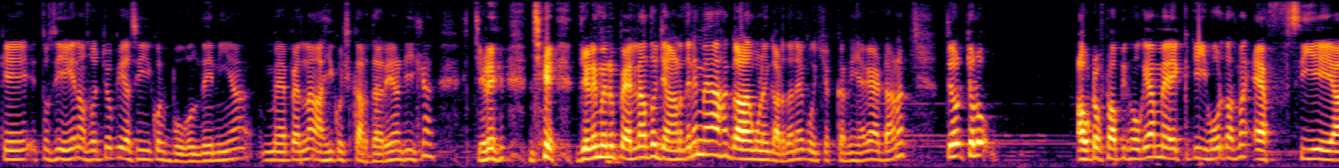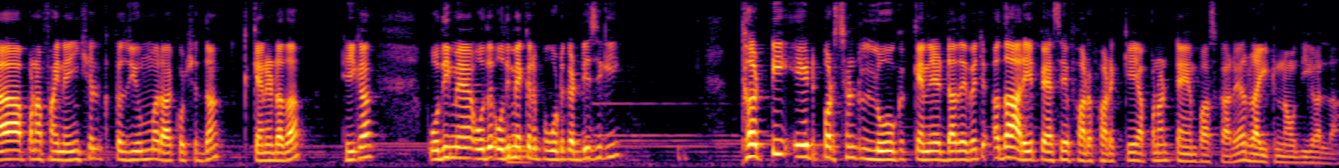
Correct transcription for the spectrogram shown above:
ਕਿ ਤੁਸੀਂ ਇਹ ਨਾ ਸੋਚੋ ਕਿ ਅਸੀਂ ਕੁਝ ਬੋਲਦੇ ਨਹੀਂ ਆ। ਮੈਂ ਪਹਿਲਾਂ ਆਹੀ ਕੁਝ ਕਰਦਾ ਰਿਹਾ ਠੀਕ ਆ? ਜਿਹੜੇ ਜਿਹੜੇ ਮੈਨੂੰ ਪਹਿਲਾਂ ਤੋਂ ਜਾਣਦੇ ਨੇ ਮੈਂ ਆਹ ਗਾਲਾਂ ਗੂਲਾਂ ਕੱਢਦਾ ਰਿਹਾ ਕੋਈ ਚੱਕਰ ਨਹੀਂ ਹੈਗਾ ਐਡਾ ਨਾ। ਤੇ ਚਲੋ ਆਊਟ ਆਫ ਟਾਪਿਕ ਹੋ ਗਿਆ। ਮੈਂ ਇੱਕ ਚੀਜ਼ ਹੋਰ ਦੱਸਦਾ ਐਫਸੀਏ ਆ ਆਪਣਾ ਫਾਈਨੈਂਸ਼ੀਅਲ ਕੰਜ਼ਿਊਮਰ ਆ ਕੁਛ ਇਦਾਂ ਕੈਨੇਡਾ ਦਾ ਠੀਕ ਆ? ਉਹਦੀ ਮੈਂ ਉਹਦੇ ਉਹਦੀ ਮੈਂ ਇੱਕ ਰਿਪੋਰਟ ਕੱਢੀ ਸੀਗੀ। 38% ਲੋਕ ਕੈਨੇਡਾ ਦੇ ਵਿੱਚ ਆਧਾਰੇ ਪੈਸੇ ਫੜ ਫੜ ਕੇ ਆਪਣਾ ਟਾਈਮ ਪਾਸ ਕਰ ਰਿਹਾ ਰਾਈਟ ਨਾਓ ਦੀ ਗੱਲ ਆ।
